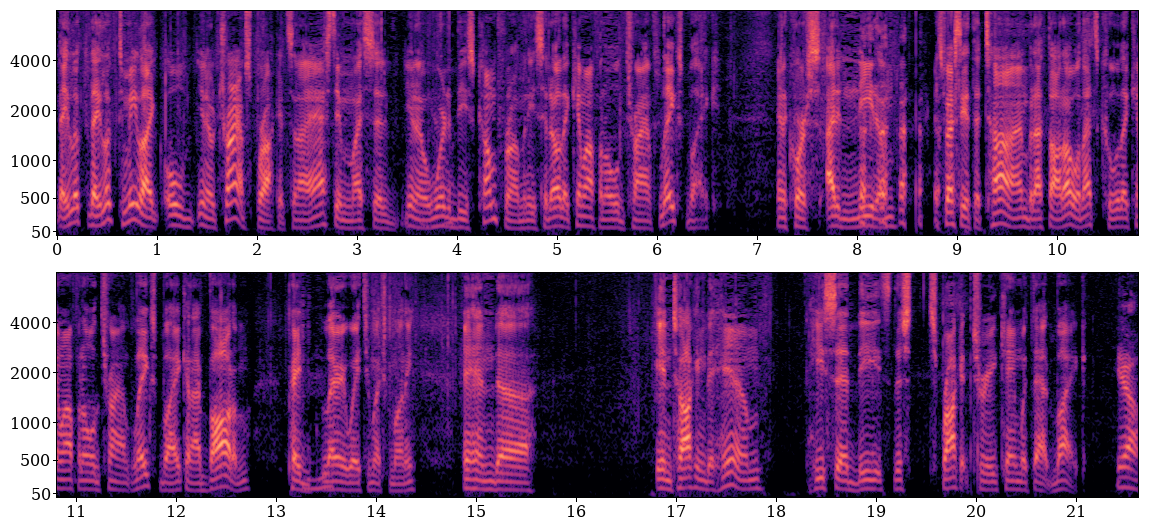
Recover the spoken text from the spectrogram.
they looked. They looked to me like old, you know, Triumph sprockets. And I asked him. I said, you know, where did these come from? And he said, oh, they came off an old Triumph Lakes bike. And of course, I didn't need them, especially at the time. But I thought, oh, well, that's cool. They came off an old Triumph Lakes bike, and I bought them. Paid Larry way too much money. And uh, in talking to him, he said these this sprocket tree came with that bike. Yeah.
